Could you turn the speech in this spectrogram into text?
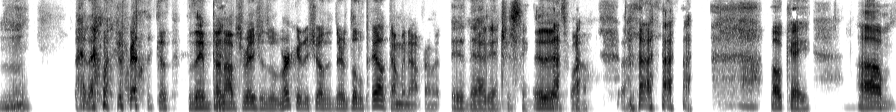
Mhm. And I'm like, really? Because they've done It- observations with Mercury to show that there's little tail coming out from it. Isn't that interesting? It is wow. okay. Um,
